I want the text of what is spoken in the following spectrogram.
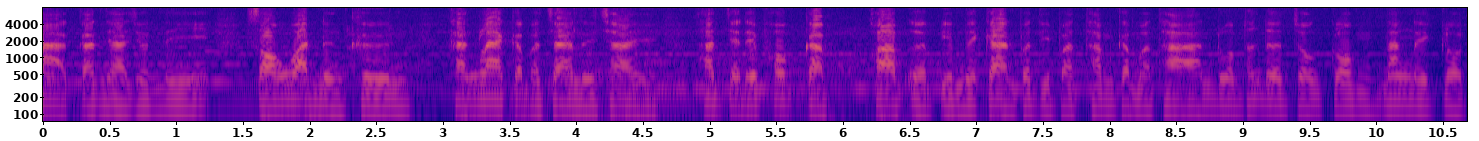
24-25 กันยายนนี้ 2 วัน 1 คืน ครั้งแรกกับอาจารย์ลือชัย ท่านจะได้พบกับความเอิบอิ่มในการปฏิบัติธรรมกรรมฐาน รวมทั้งเดินจงกรมนั่งในกรด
